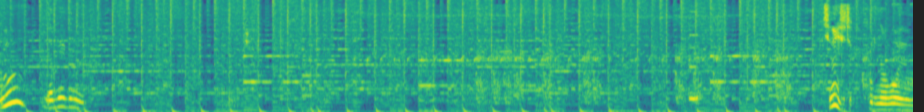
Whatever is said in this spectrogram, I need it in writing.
Uuu, ja Gdzie oni się tak kurna łoją?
